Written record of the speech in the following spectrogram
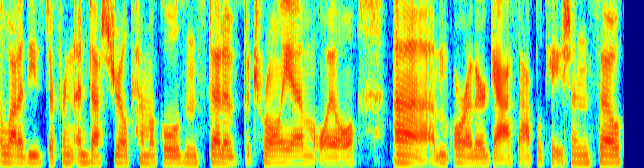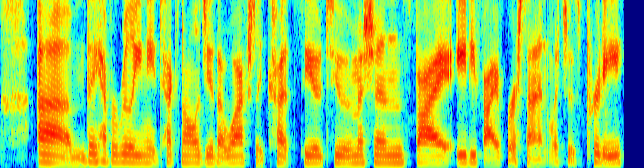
a lot of these different industrial chemicals instead of petroleum oil um, or other gas applications so um, they have a really neat technology that will actually cut co2 emissions by 85% which is pretty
